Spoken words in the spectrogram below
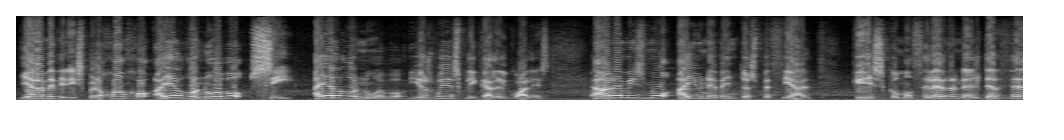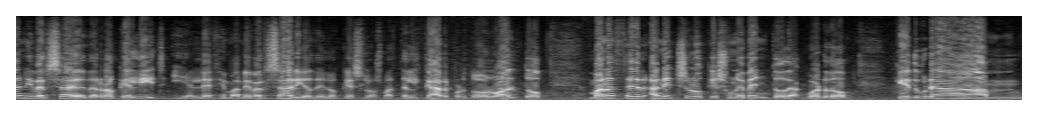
Y ahora me diréis, pero Juanjo, ¿hay algo nuevo? Sí, hay algo nuevo Y os voy a explicar el cuál es Ahora mismo hay un evento especial que es como celebran el tercer aniversario de Rocket League y el décimo aniversario de lo que es los Battle Car por todo lo alto, van a hacer, han hecho lo que es un evento, ¿de acuerdo? Que dura... Mm,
